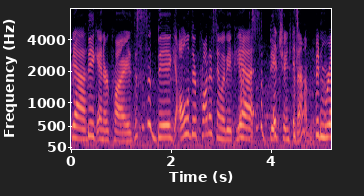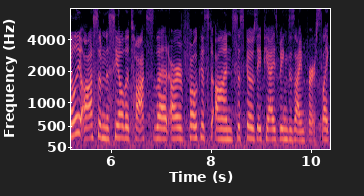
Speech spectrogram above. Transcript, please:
yeah. big enterprise, this is a big, all of their products now have API, yeah. this is a big it's, change for it's them. It's been really awesome to see all the talks that are focused on Cisco's APIs being designed first. Like,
